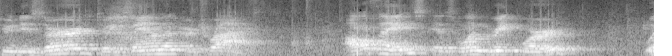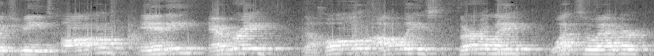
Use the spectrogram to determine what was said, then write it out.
to discern, to examine, or try. All things is one Greek word, which means all, any, every, the whole, always, thoroughly, whatsoever,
